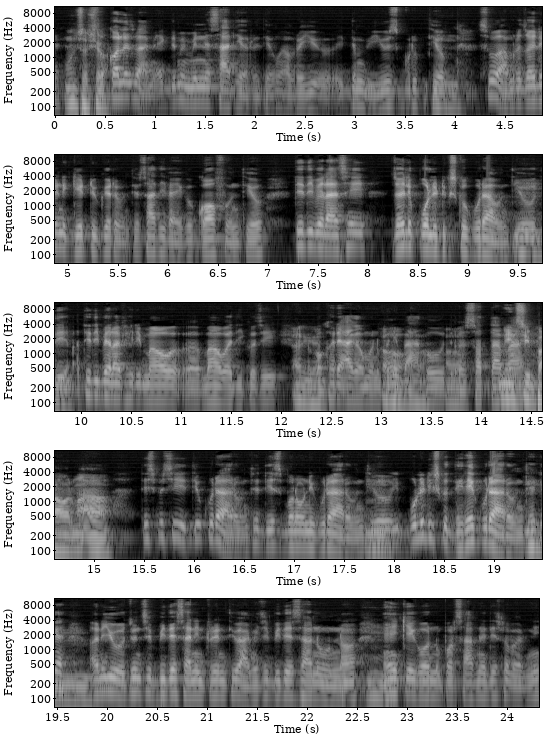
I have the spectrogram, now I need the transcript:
क्या। कलेजमा हामी एकदमै मिल्ने साथीहरू थियौँ हाम्रो यो एकदम ह्युज ग्रुप थियो। सो हाम्रो जहिले नै गेट टुगेदर हुन्थ्यो साथीभाइको गफ हुन्थ्यो। त्यति बेला चाहिँ जहिले पोलिटिक्सको कुरा हुन्थ्यो त्यति बेला फेरि माओ माओवादीको चाहिँ भर्खरै आगमन पनि भएको सत्तामा। त्यसपछि त्यो कुराहरू हुन्थ्यो देश बनाउने कुराहरू हुन्थ्यो पोलिटिक्सको धेरै कुराहरू हुन्थ्यो क्या। अनि यो जुन चाहिँ विदेश जाने ट्रेन्ड थियो हामी चाहिँ विदेश जानुहुन्न यहीँ के गर्नुपर्छ आफ्नै देशमा भयो भने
